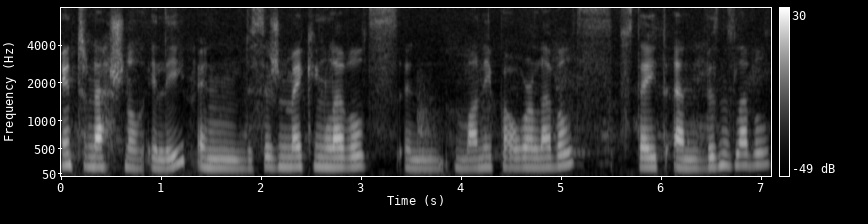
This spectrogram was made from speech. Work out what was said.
international elite in decision making levels, in money power levels, state and business level.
